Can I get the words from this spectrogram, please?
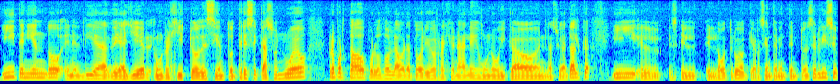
y teniendo en el día de ayer un registro de 113 casos nuevos reportados por los dos laboratorios regionales, uno ubicado en la ciudad de Talca y el, el otro que recientemente entró en servicio,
